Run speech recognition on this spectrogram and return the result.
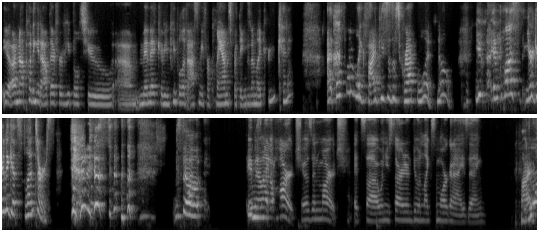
You know, I'm not putting it out there for people to um, mimic. I mean, people have asked me for plans for things, and I'm like, are you kidding? I, that's one of like five pieces of scrap wood. No, you. And plus, you're going to get splinters. so it you was know, like a March. It was in March. It's uh when you started doing like some organizing. March. Your,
